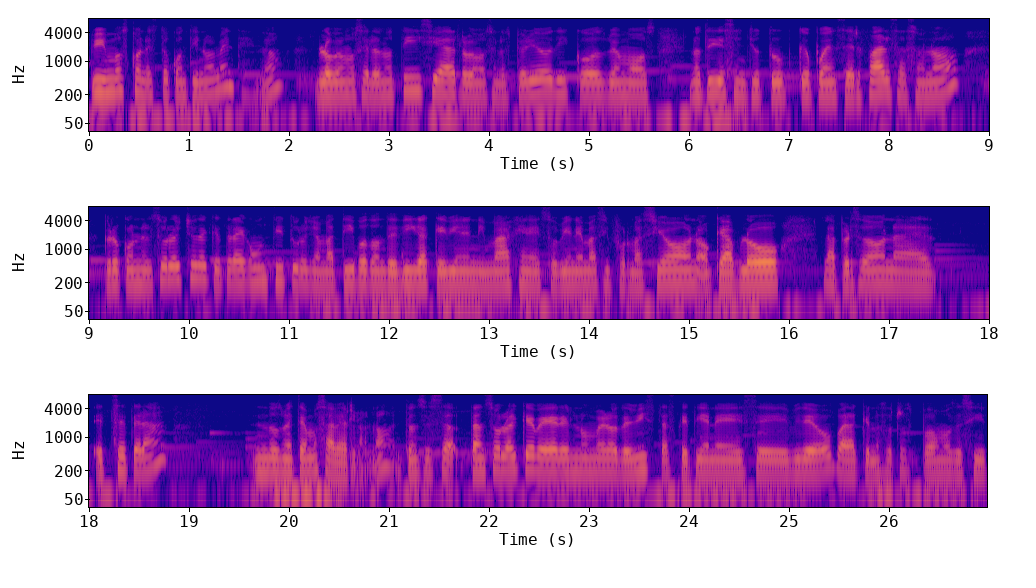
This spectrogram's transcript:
vivimos con esto continuamente, ¿no? Lo vemos en las noticias, lo vemos en los periódicos, vemos noticias en YouTube que pueden ser falsas o no, pero con el solo hecho de que traiga un título llamativo donde diga que vienen imágenes o viene más información o que habló la persona etcétera, nos metemos a verlo, ¿no? Entonces, tan solo hay que ver el número de vistas que tiene ese video para que nosotros podamos decir,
